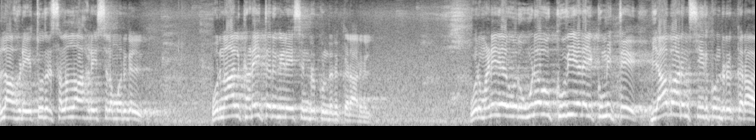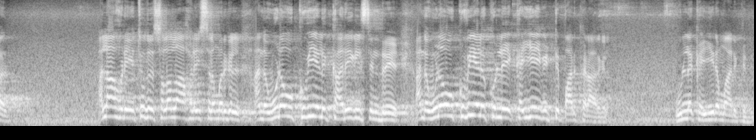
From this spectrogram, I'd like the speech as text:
அல்லாஹுடைய தூதர் சல்லாஹ் அலைஹி அவர்கள் ஒரு நாள் கடை தெருவிலே சென்று கொண்டிருக்கிறார்கள். ஒரு மனிதர் ஒரு உணவு குவியலை குமித்து வியாபாரம் செய்து கொண்டிருக்கிறார். அல்லாஹுடைய தூதர் சல்லாஹ் அலைஹி அவர்கள் அந்த உணவு குவியலுக்கு அருகில் சென்று அந்த உணவு குவியலுக்குள்ளே கையை விட்டு பார்க்கிறார்கள். உள்ள கையீரமாக இருக்குது.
